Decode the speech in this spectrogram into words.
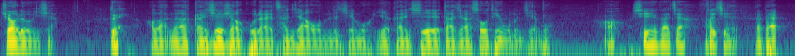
交流一下。对，好吧。那感谢小谷来参加我们的节目，也感谢大家收听我们节目。好，谢谢大家，再见，拜拜。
